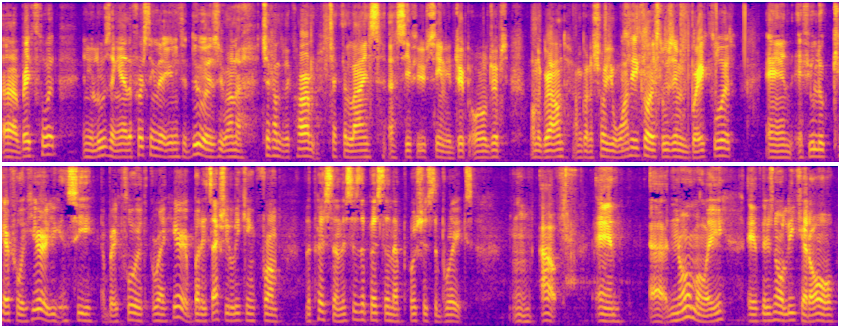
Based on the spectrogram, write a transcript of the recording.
uh, brake fluid and you're losing it, the first thing that you need to do is you want to check under the car, check the lines, uh, see if you see any drip, oil drips on the ground. I'm going to show you one vehicle is losing brake fluid and if you look carefully here you can see a brake fluid right here but it's actually leaking from the piston. This is the piston that pushes the brakes mm, out. And uh, normally if there's no leak at all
